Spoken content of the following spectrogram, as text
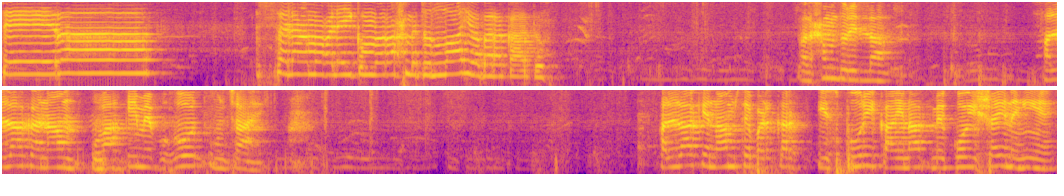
تیرا۔ السلام علیکم ورحمۃ اللہ وبرکاتہ۔ الحمد للہ اللہ کا نام واقعی میں بہت اونچا ہے۔ اللہ کے نام سے بڑھ کر اس پوری کائنات میں کوئی شے نہیں ہے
